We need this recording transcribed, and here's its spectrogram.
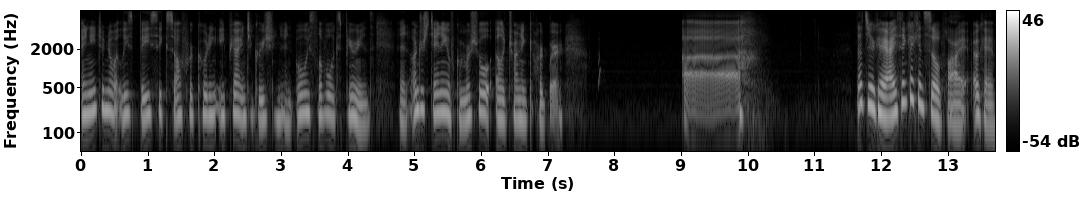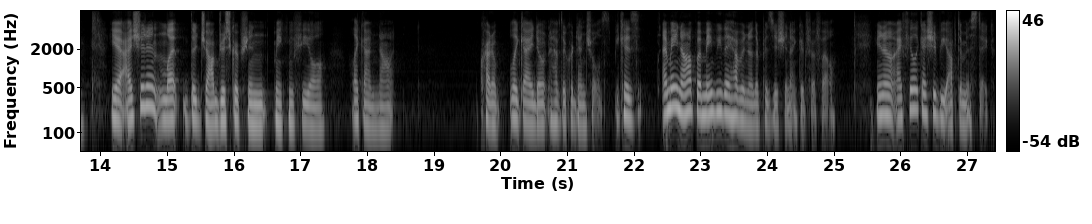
I need to know at least basic software coding, API integration, and OS level experience and understanding of commercial electronic hardware. Uh, that's okay. I think I can still apply. Okay. Yeah, I shouldn't let the job description make me feel like I'm not credible, like I don't have the credentials because I may not, but maybe they have another position I could fulfill. You know, I feel like I should be optimistic.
